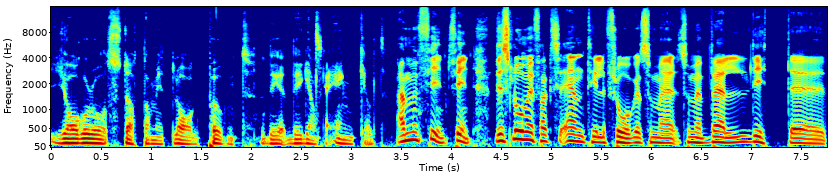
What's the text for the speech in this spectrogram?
jag går och stöttar mitt lag, punkt. Det, det, är ganska enkelt. Ja men fint, fint. Det slår mig faktiskt en till fråga som är, som är väldigt eh,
